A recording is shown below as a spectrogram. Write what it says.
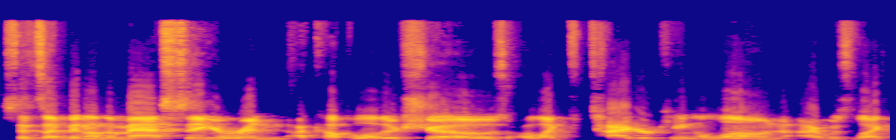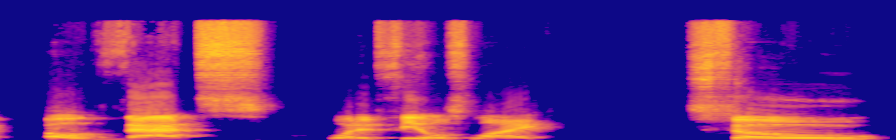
since I've been on The Masked Singer and a couple other shows, or like Tiger King alone, I was like, oh, that's what it feels like. So,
